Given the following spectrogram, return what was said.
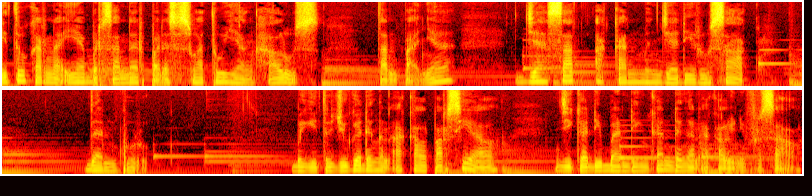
itu karena ia bersandar pada sesuatu yang halus. Tanpanya, jasad akan menjadi rusak dan buruk. Begitu juga dengan akal parsial jika dibandingkan dengan akal universal.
